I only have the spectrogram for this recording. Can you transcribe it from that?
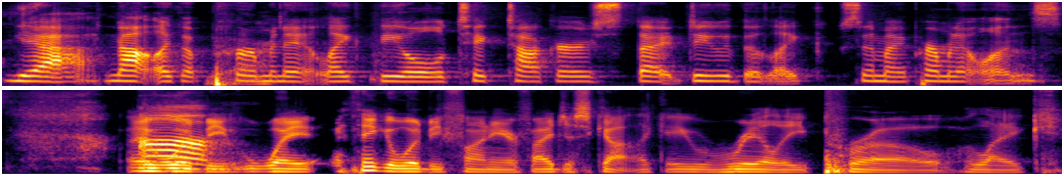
Yeah, not like a Yeah. permanent like the old TikTokers that do the like semi-permanent ones. It would be Um, way. I think it would be funnier if I just got like a really pro. Like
